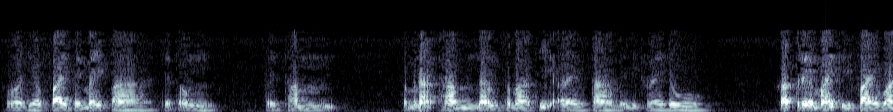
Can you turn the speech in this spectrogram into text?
เพราะเดี๋ยวไฟไปไม่ป่า จะต้องไปทำสมณธรรมนั่งสมาธิอะไรต่างไม่มีใครดู ก็เตรียมไม้สีไฟไว้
